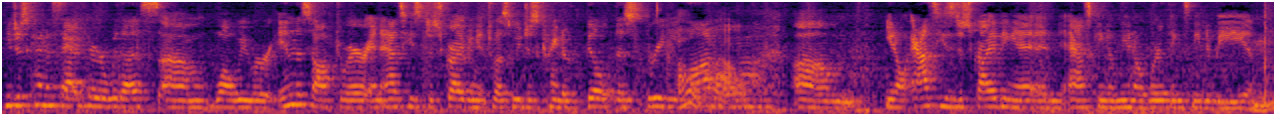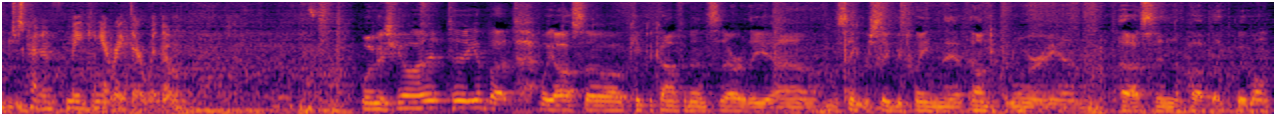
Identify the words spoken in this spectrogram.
he just kind of sat here with us um, while we were in the software, and as he's describing it to us, we just kind of built this 3D Oh, model. Um, you know, as he's describing it and asking him, you know, where things need to be, and just kind of making it right there with him. We would show it to you, but we also keep the confidence or the, uh, the secrecy between the entrepreneur and us and the public. We won't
